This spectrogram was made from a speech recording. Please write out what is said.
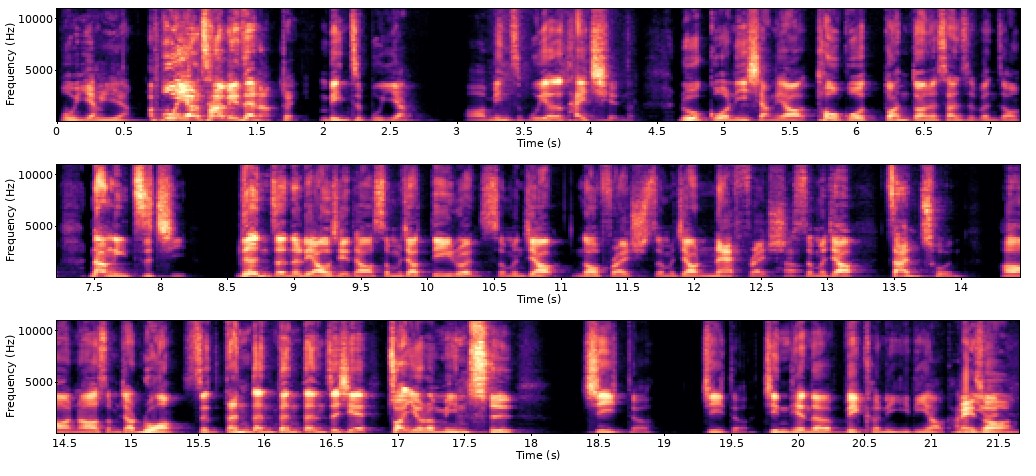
不一样，不一样啊，不一样，差别在哪？对，名字不一样啊，名字不一样，就太浅了。如果你想要透过短短的三十分钟，让你自己认真的了解到什么叫 DRAM，什么叫 NOR Flash，什么叫 NAND Flash，什么叫暂存，啊，然后什么叫 wrong，等等等等这些专有的名词，记得记得今天的 VIK 你一定要看，没错。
